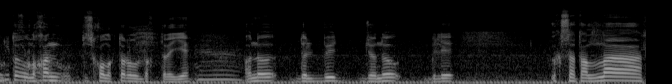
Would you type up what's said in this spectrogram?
улахан психологтор олдуктар ие. Аны дөлбү жону биле ыксаталлар,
